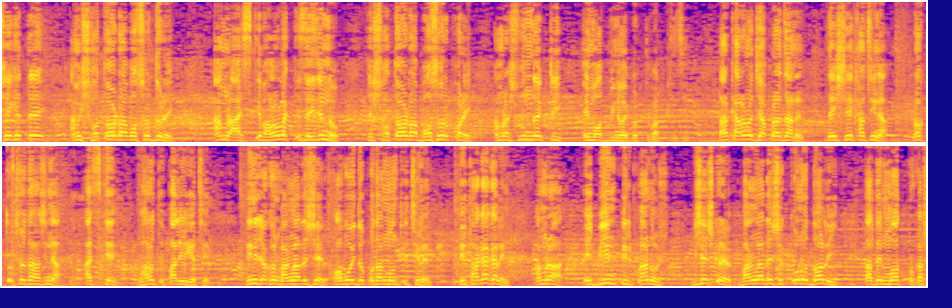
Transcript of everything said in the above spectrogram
সেই ক্ষেত্রে আমি সতেরোটা বছর ধরে আমরা আজকে ভালো লাগতেছে এই জন্য যে সতেরোটা বছর পরে আমরা সুন্দর একটি এই মত বিনিময় করতে পারতেছি। তার কারণ হচ্ছে আপনারা জানেন যে শেখ হাসিনা রক্তস্রোতা হাসিনা আজকে ভারতে পালিয়ে গেছে। তিনি যখন বাংলাদেশের অবৈধ প্রধানমন্ত্রী ছিলেন, তিনি থাকাকালীন আমরা এই বিএনপির মানুষ, বিশেষ করে বাংলাদেশের কোনো দলই তাদের মত প্রকাশ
